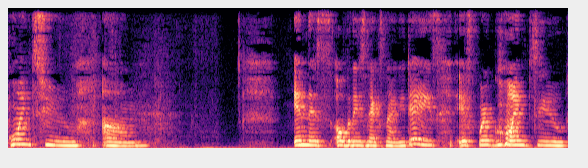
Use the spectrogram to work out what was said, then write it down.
going to um, in this over these next 90 days, if we're going to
